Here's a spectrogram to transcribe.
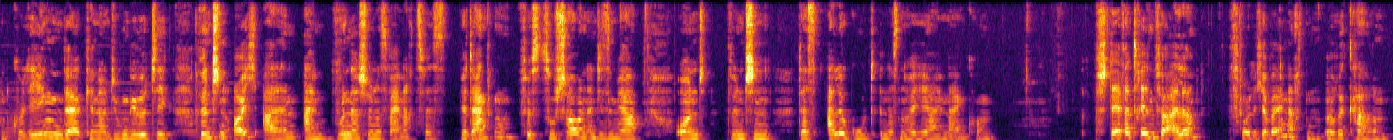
und Kollegen der Kinder- und Jugendbibliothek wünschen euch allen ein wunderschönes Weihnachtsfest. Wir danken fürs Zuschauen in diesem Jahr und wünschen, dass alle gut in das neue Jahr hineinkommen. Stellvertretend für alle, fröhliche Weihnachten, eure Karen.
